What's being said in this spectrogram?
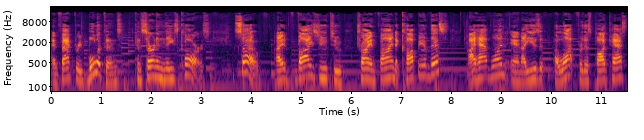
and factory bulletins concerning these cars. So, I advise you to try and find a copy of this. I have one and I use it a lot for this podcast.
